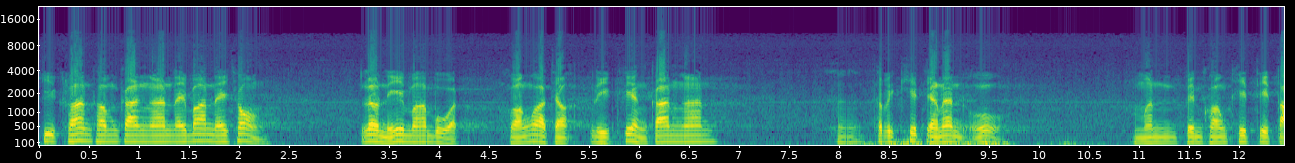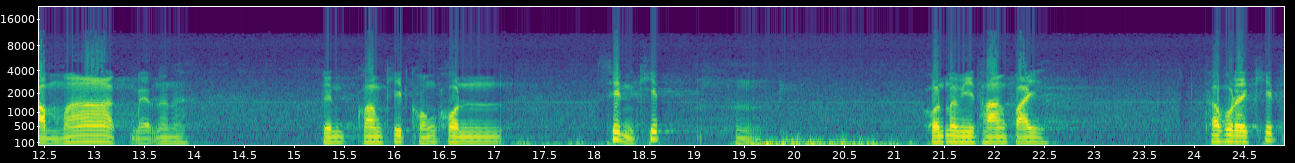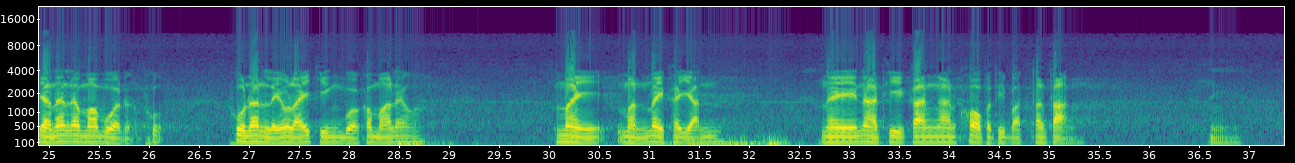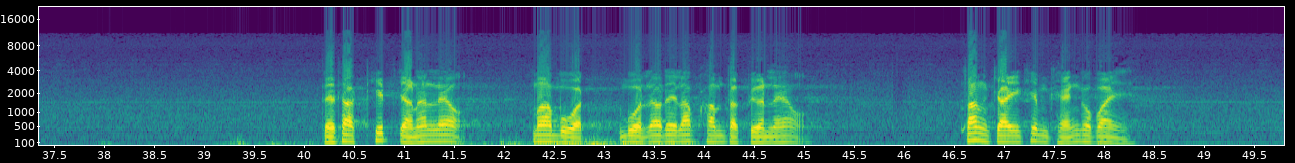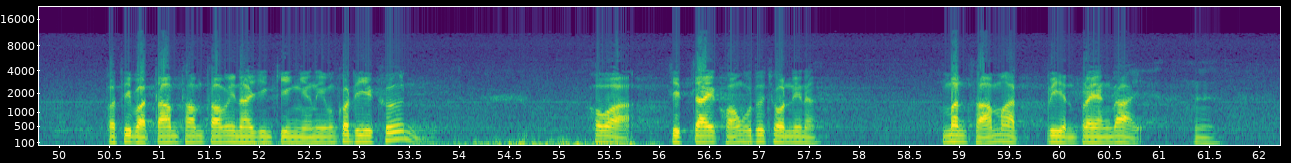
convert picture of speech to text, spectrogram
ขี้คลานทำการงานในบ้านในช่อง แล้วหนีมาบวชหวังว่าจะหลีกเลี่ยงการงานถ้าไปคิดอย่างนั้น โอ้ มันเป็นความคิดที่ต่ำมากแบบนั้นนะ เป็นความคิดของคนสิ้นคิด คนไม่มีทางไป ถ้าผู้ใดคิดอย่างนั้นแล้วมาบวชผู้ผู้นั้นเหลวไหลจริงบวชเข้ามาแล้ว ไม่มันไม่ขยันในหน้าที่การงานข้อปฏิบัติต่างๆ แต่ถ้าคิดอย่างนั้นแล้ว มาบวชบวชแล้วได้รับคำตักเตือนแล้ว ตั้งใจเข้มแข็งเข้าไป ปฏิบัติตามธรรมตามวินัยจริง ๆ อย่างนี้มันก็ดีขึ้น เพราะว่าจิตใจของพุทุชนนี่นะมันสามารถ เปลี่ยนแปลงได้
